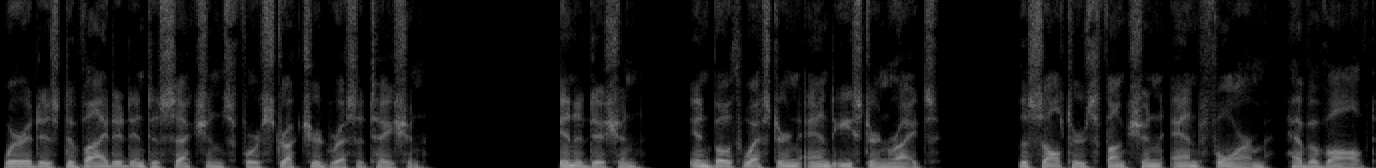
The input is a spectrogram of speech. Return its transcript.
where it is divided into sections for structured recitation. In addition, in both Western and Eastern rites, the Psalter's function and form have evolved,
